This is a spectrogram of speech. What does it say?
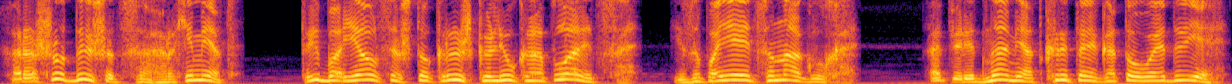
«Хорошо дышится, Архимед. Ты боялся, что крышка люка оплавится и запаяется наглухо а перед нами открытая готовая дверь!»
